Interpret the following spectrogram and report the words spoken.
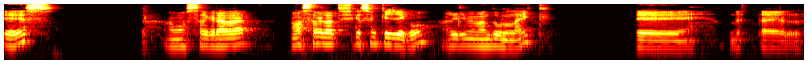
es vamos a grabar Vamos a ver la notificación que llegó. Alguien me mandó un like. Eh, ¿Dónde está el...?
